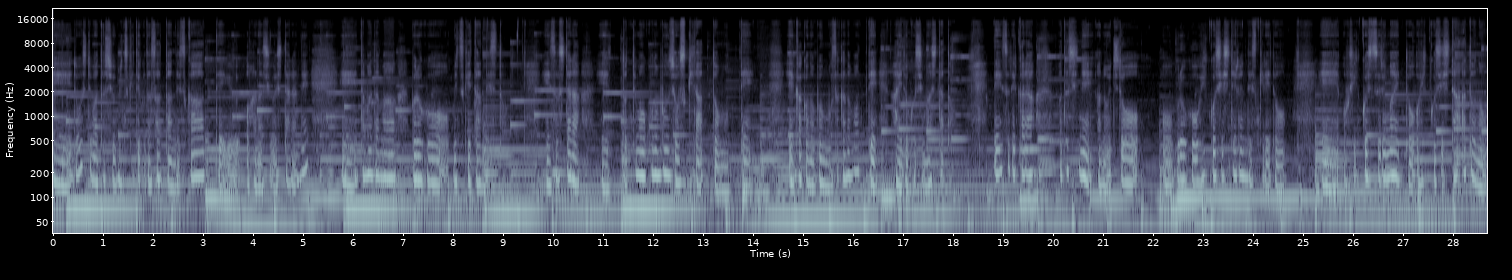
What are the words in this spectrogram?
えー、どうして私を見つけてくださったんですかっていうお話をしたらね、えー、たまたまブログを見つけたんですと、えー、そしたら、えとってもこの文章好きだと思って、え過去の文も遡って拝読しましたとでそれから私ねあの一度ブログをお引越ししてるんですけれど、えー、お引越しする前とお引越しした後の、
